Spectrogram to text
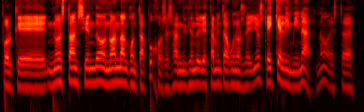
porque no están siendo, no andan con tapujos. Están diciendo directamente algunos de ellos que hay que eliminar ¿no? esto.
